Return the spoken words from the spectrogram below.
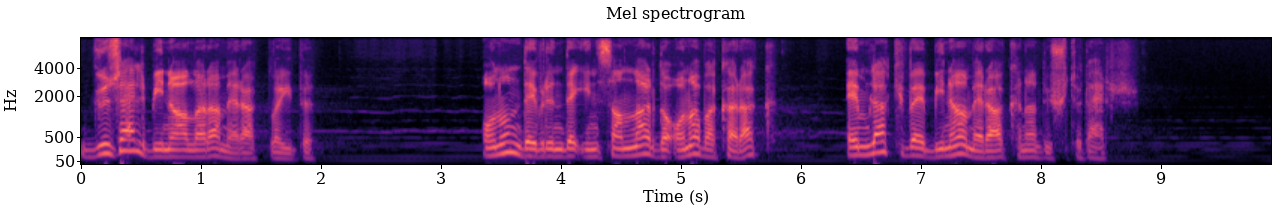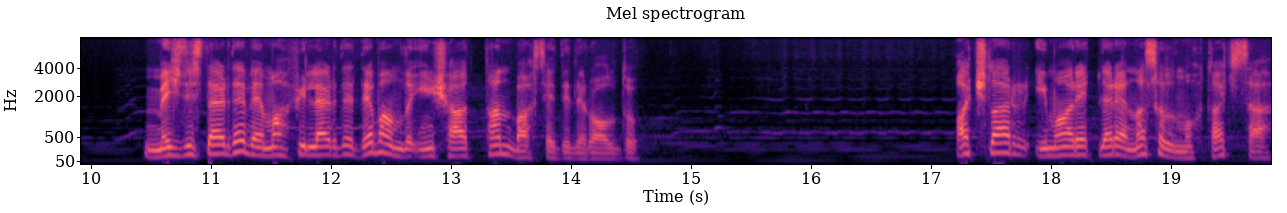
güzel binalara meraklıydı. Onun devrinde insanlar da ona bakarak emlak ve bina merakına düştüler. Meclislerde ve mahfillerde devamlı inşaattan bahsedilir oldu. Açlar imaretlere nasıl muhtaçsa,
